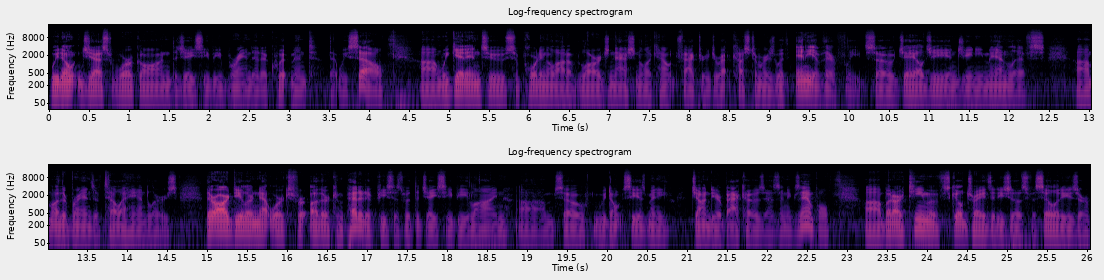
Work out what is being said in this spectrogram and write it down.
we don't just work on the JCB branded equipment that we sell. Um, we get into supporting a lot of large national account factory direct customers with any of their fleets. So JLG and Genie man lifts, um, other brands of telehandlers. There are dealer networks for other competitive pieces with the JCB line. Um, so we don't see as many John Deere backhoes as an example. Uh, but our team of skilled trades at each of those facilities are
